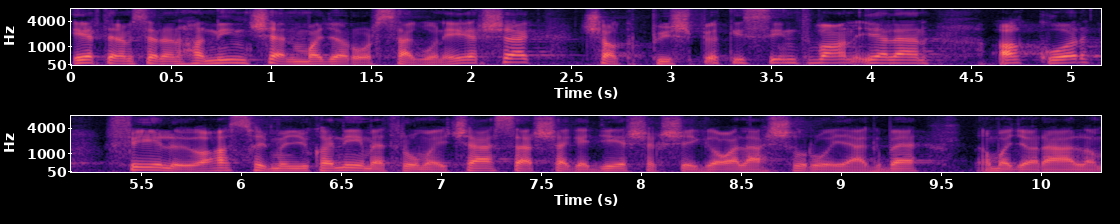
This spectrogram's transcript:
értelemszerűen, ha nincsen Magyarországon érsek, csak püspöki szint van jelen, akkor félő az, hogy mondjuk a német-római császárság egy érseksége alá sorolják be a magyar, állam,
